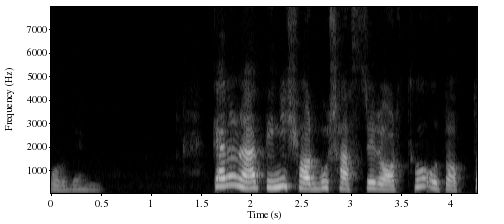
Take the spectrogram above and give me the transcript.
করবেন। কেননা তিনি সর্বশাস্ত্রের অর্থ ও তত্ত্ব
